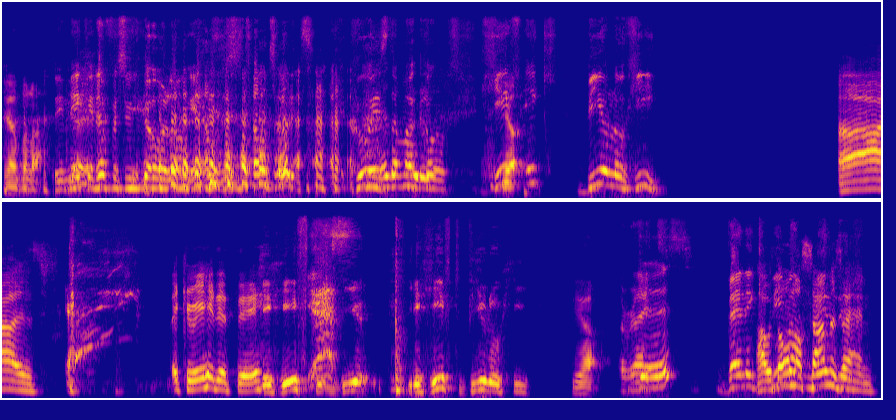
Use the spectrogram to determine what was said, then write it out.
ja, voilà. We make it up as we go along. hè. Als het antwoord goed is, Dat is Geef Ja. ik biologie? Ah, is- ik weet het, hè. Je geeft, Yes! bio- je geeft biologie. Ja. Alright. Dus, Ben ik Hou het allemaal samen minder, zeggen.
